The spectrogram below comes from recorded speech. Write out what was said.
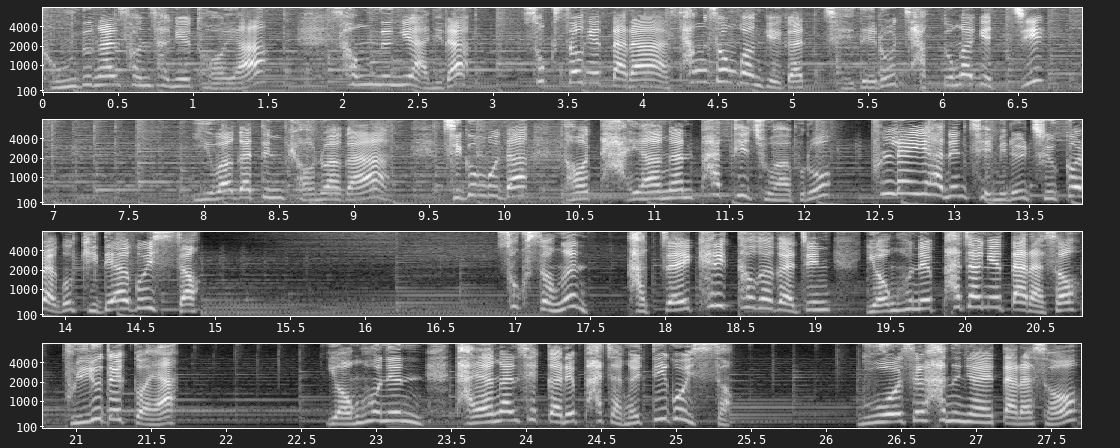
동등한 선상에 둬야 성능이 아니라 속성에 따라 상성 관계가 제대로 작동하겠지? 이와 같은 변화가 지금보다 더 다양한 파티 조합으로 플레이하는 재미를 줄 거라고 기대하고 있어. 속성은 각자의 캐릭터가 가진 영혼의 파장에 따라서 분류될 거야. 영혼은 다양한 색깔의 파장을 띠고 있어. 무엇을 하느냐에 따라서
